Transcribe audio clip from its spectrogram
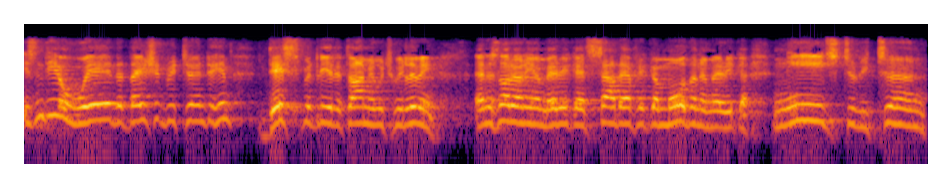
Isn't He aware that they should return to Him desperately at a time in which we're living? And it's not only America, it's South Africa, more than America, needs to return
